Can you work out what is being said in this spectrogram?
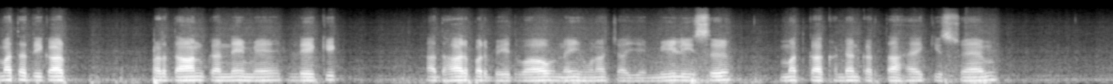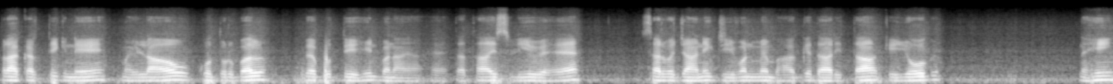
मताधिकार प्रदान करने में लैंगिक आधार पर भेदभाव नहीं होना चाहिए। मिल इस मत का खंडन करता है कि स्वयं प्राकृतिक ने महिलाओं को दुर्बल व बुद्धिहीन बनाया है तथा इसलिए वह सार्वजनिक जीवन में भागीदारिता के योग नहीं।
